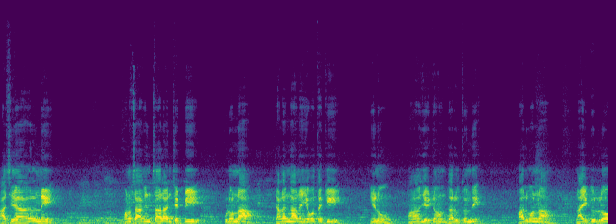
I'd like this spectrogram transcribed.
ఆశయాలని కొనసాగించాలని చెప్పి ఇప్పుడున్న తెలంగాణ యువతకి నేను మనం చేయటం జరుగుతుంది. పాల్గొన్న నాయకుల్లో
